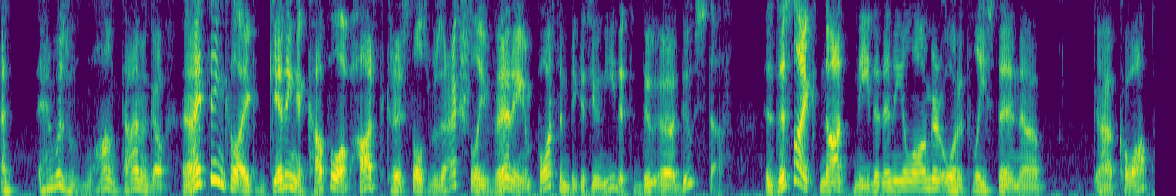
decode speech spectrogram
uh, it was a long time ago. And I think like getting a couple of heart crystals was actually very important because you needed to do uh, do stuff. Is this like not needed any longer or at least in uh, uh, co-op?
